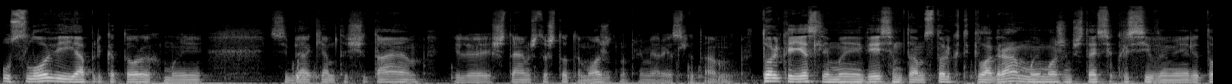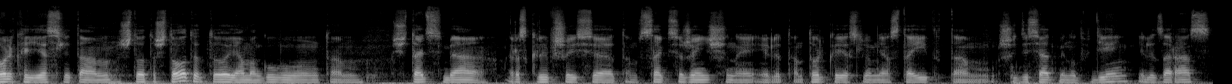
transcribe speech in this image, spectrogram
условия, при которых мы себя кем-то считаем или считаем, что что-то может, например, если там... Только если мы весим там столько-то килограмм, мы можем считать себя красивыми, или только если там что-то, что-то, то я могу там считать себя раскрывшейся там в сексе женщиной, или там только если у меня стоит там 60 минут в день или за раз,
